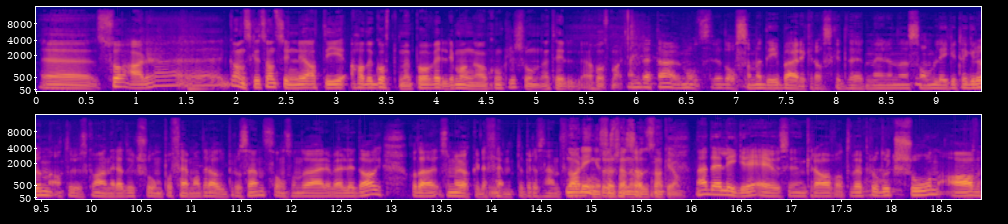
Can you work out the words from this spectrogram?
så er det ganske sannsynlig at de hadde gått med på veldig mange av konklusjonene til Håsmark. Men dette er jo motstrid også med de bærekraftskriteriene som ligger til grunn. At du skal ha en reduksjon på 35% sånn som det er vel i dag, og er, som øker det 50 Nå er det ingen som skjønner hva du snakker om. Nei, Det ligger i EU sin krav at ved produksjon av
